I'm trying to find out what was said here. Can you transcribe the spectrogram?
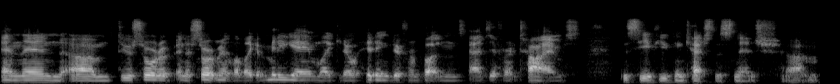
and then um, do sort of an assortment of like a mini game, like you know, hitting different buttons at different times to see if you can catch the snitch. Um,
